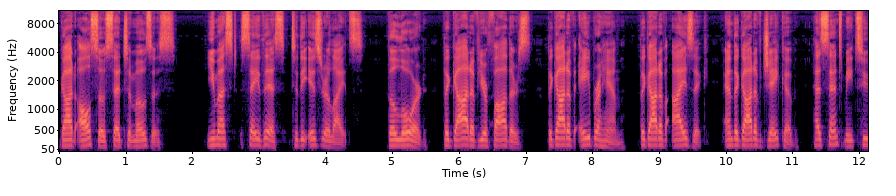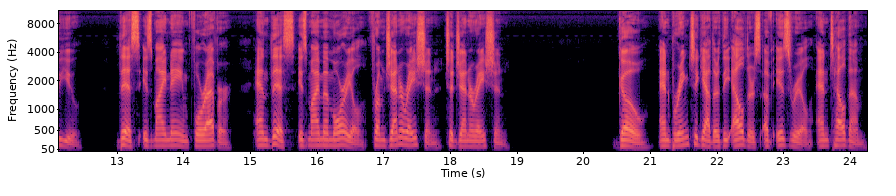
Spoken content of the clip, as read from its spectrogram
God also said to Moses, You must say this to the Israelites The Lord, the God of your fathers, the God of Abraham, the God of Isaac, and the God of Jacob, has sent me to you. This is my name forever, and this is my memorial from generation to generation. Go and bring together the elders of Israel and tell them,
